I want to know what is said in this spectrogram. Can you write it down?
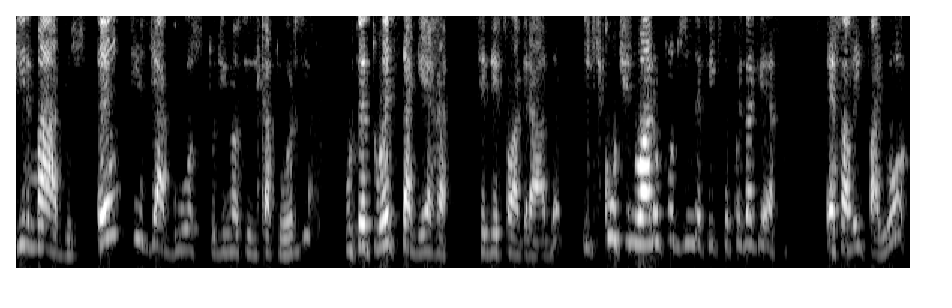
firmados antes de agosto de 1914, portanto, antes da guerra ser deflagrada, e que continuaram produzindo efeitos depois da guerra. Essa lei falhou,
